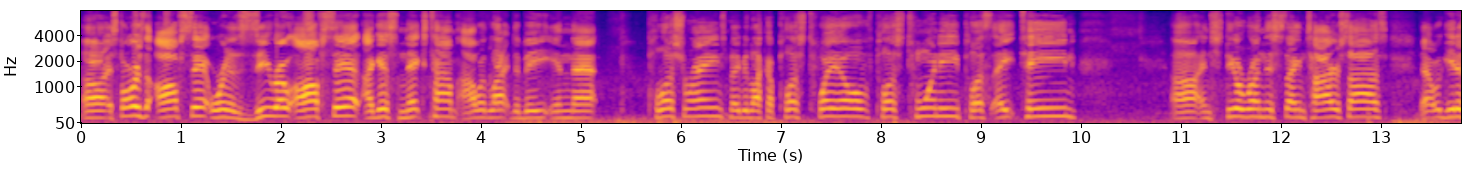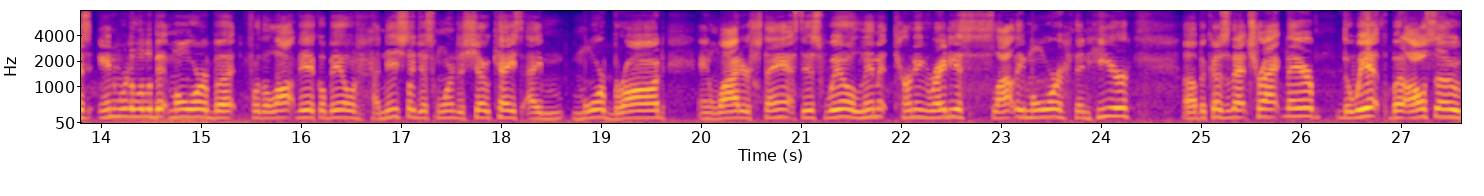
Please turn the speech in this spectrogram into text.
Uh, as far as the offset, we're at a zero offset. I guess next time I would like to be in that plus range, maybe like a plus 12, plus 20, plus 18, uh, and still run this same tire size. That would get us inward a little bit more, but for the lot vehicle build, initially just wanted to showcase a more broad and wider stance. This will limit turning radius slightly more than here uh, because of that track there, the width, but also,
